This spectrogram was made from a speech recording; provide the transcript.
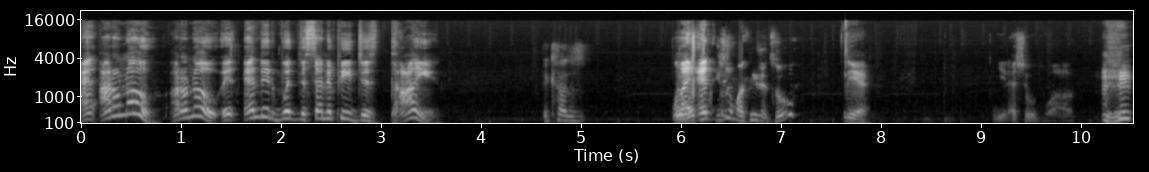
I, I don't know. I don't know. It ended with the centipede just dying. because Wait, Like, what's- and- you talking about season two? Yeah. Yeah, that shit was wild.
